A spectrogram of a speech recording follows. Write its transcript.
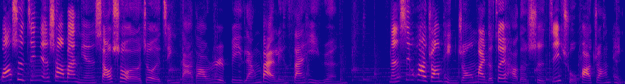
光是今年上半年销售额就已经达到日币两百零三亿元。男性化妆品中卖的最好的是基础化妆品，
